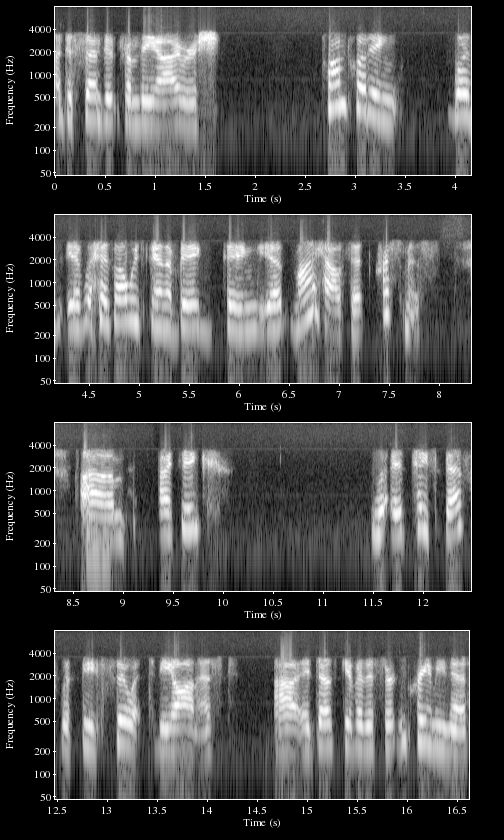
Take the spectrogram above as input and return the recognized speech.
a descendant from the Irish, plum pudding was it has always been a big thing at my house at Christmas. Um, I think it tastes best with beef suet. To be honest, uh, it does give it a certain creaminess.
